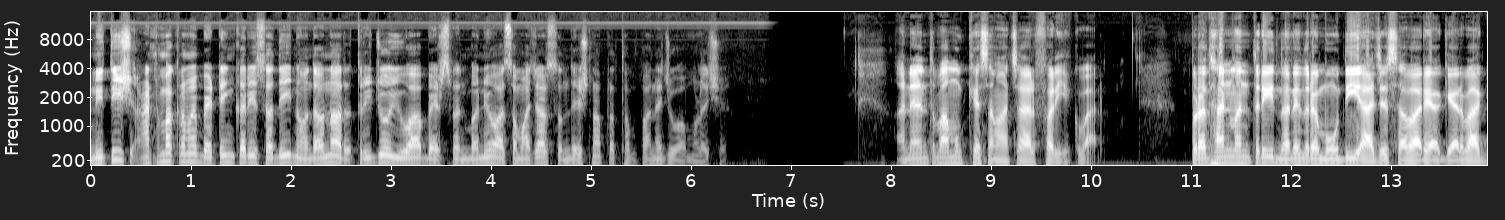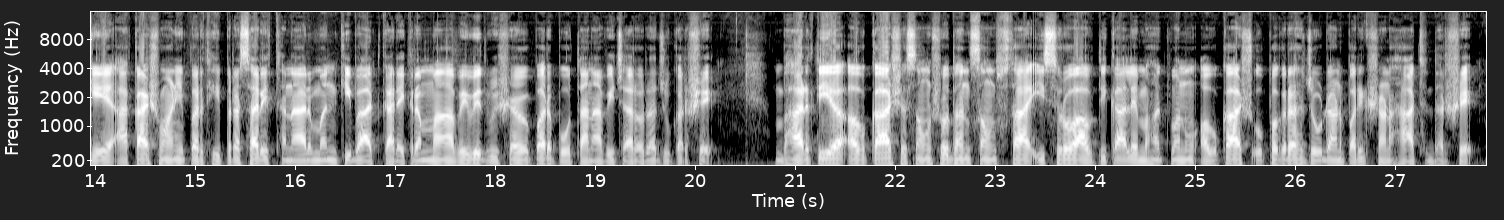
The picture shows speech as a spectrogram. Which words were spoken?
નીતિશ આઠમા ક્રમે બેટિંગ કરી સદી નોંધાવનાર ત્રીજો યુવા બેટ્સમેન બન્યો. આ સમાચાર સંદેશના પ્રથમ પાને જોવા મળે છે. અને અંતમાં મુખ્ય સમાચાર ફરી એકવાર. પ્રધાનમંત્રી નરેન્દ્ર મોદી આજે સવારે અગિયાર વાગ્યે આકાશવાણી પરથી પ્રસારિત થનાર મન કી બાત કાર્યક્રમમાં વિવિધ વિષયો પર પોતાના વિચારો રજૂ કરશે. ભારતીય અવકાશ સંશોધન સંસ્થા ઇસરો આવતીકાલે મહત્વનું અવકાશ ઉપગ્રહ જોડાણ પરીક્ષણ હાથ ધરશે.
